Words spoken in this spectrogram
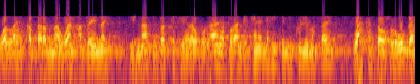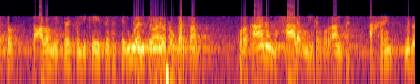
والله قد ضربنا وان عضيني للناس ضدك في هذا القرآن. القرآن كان لحيث من كل مثال وحكى صوح لغو قرصة. لعلهم يتذكروا لكي يتفسوا أنتم لغو قرصان قرآنا حالة ويها القرآن كان آخرين مثل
